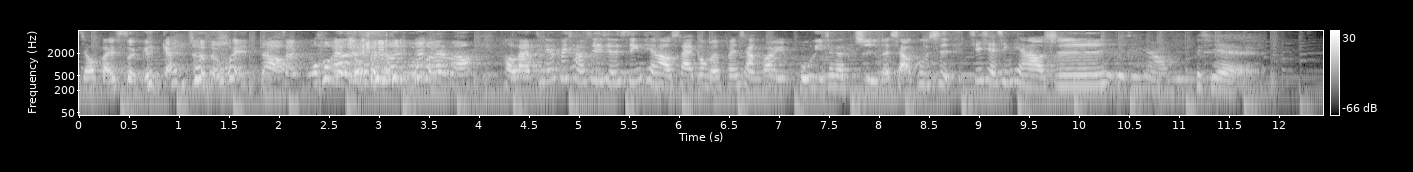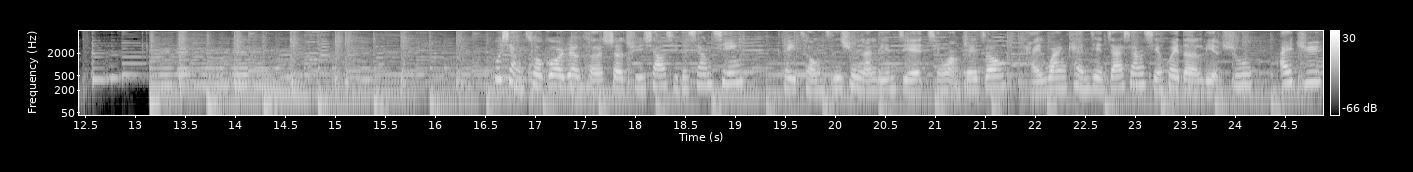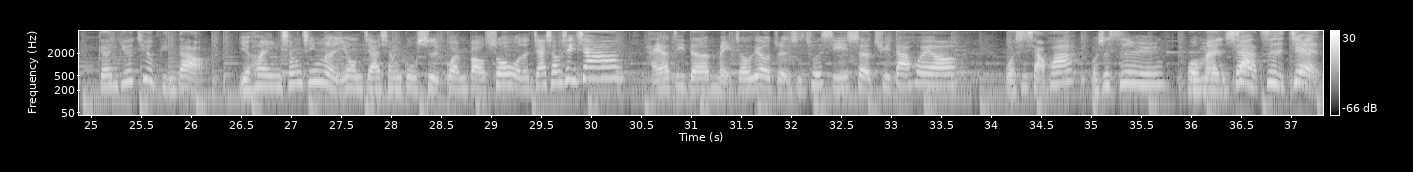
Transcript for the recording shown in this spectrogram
茭白笋跟甘蔗的味道。才不会 不会吗？好啦，今天非常谢谢新田老师来跟我们分享关于普里这个纸的小故事。谢谢新田老师，谢谢新田老师，谢谢。不想错过任何社区消息的乡亲，可以从资讯栏连接前往追踪台湾看见家乡协会的脸书。IG 跟 YouTube 频道，也欢迎乡亲们用家乡故事灌爆说我的家乡信箱，还要记得每周六准时出席社区大会哦。我是小花，我是思云，我们下次见。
